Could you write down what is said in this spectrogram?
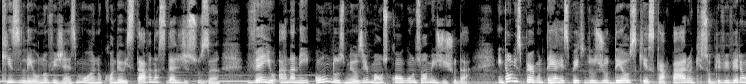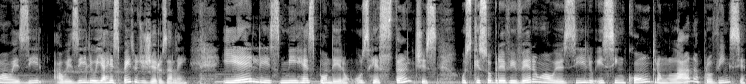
Quisleu, no vigésimo ano, quando eu estava na cidade de Suzã, veio Anani, um dos meus irmãos, com alguns homens de Judá. Então lhes perguntei a respeito dos judeus que escaparam e que sobreviveram ao exílio, ao exílio e a respeito de Jerusalém. E eles me responderam: os restantes, os que sobreviveram ao exílio e se encontram lá na província,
